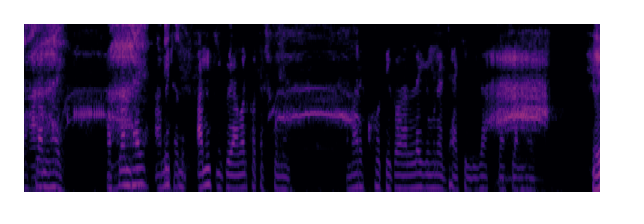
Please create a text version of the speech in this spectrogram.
আসলাম ভাই আসলাম ভাই আমি কি আমি কি কই আমার কথা শুনুন আমার ক্ষতি করার লাগি মনে ঢাকিলি যাচ্ছে আসলাম ভাই। হে?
